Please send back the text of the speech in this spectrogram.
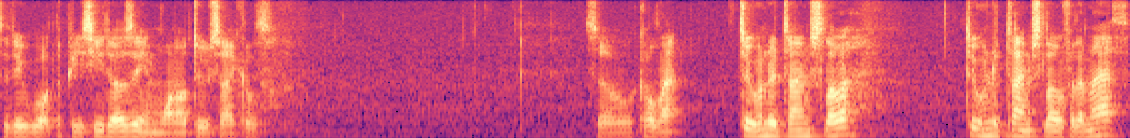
to do what the PC does in one or two cycles. So we'll call that 200 times slower, 200 times slower for the math,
